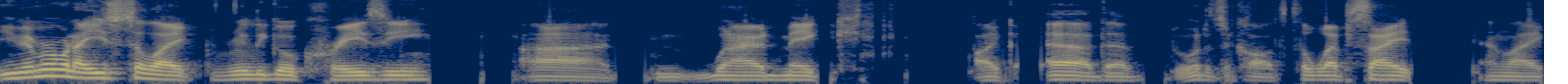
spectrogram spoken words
you remember when I used to like really go crazy uh when I would make like uh the what is it called? It's the website and like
